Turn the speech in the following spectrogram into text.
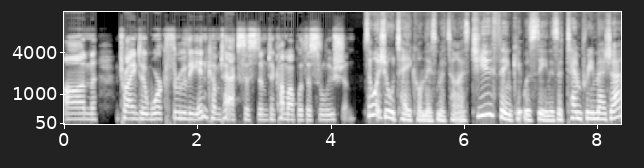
on trying to work through the income tax system to come up with a solution. So, what's your take on this, Matthias? Do you think it was seen as a temporary measure?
